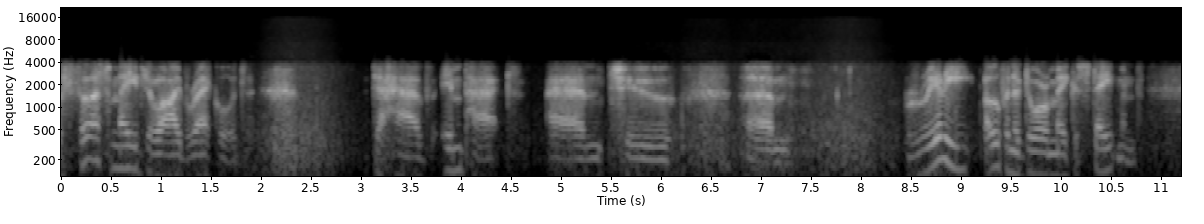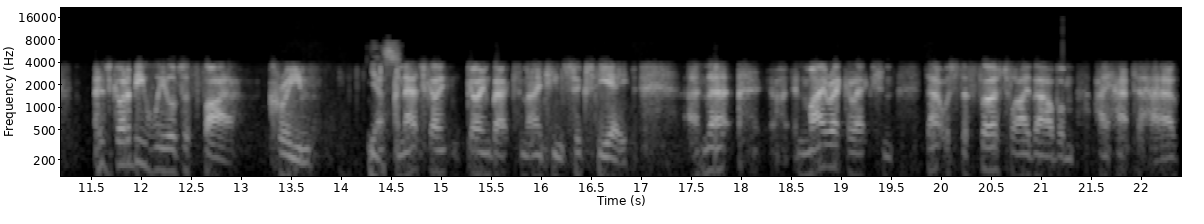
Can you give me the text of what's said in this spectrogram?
the first major live record to have impact and to um, really open a door and make a statement has got to be Wheels of Fire, Cream. Yes. And that's going going back to 1968. And that, in my recollection, that was the first live album I had to have.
